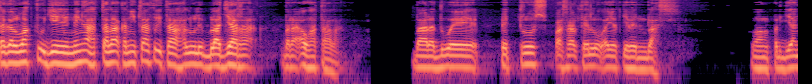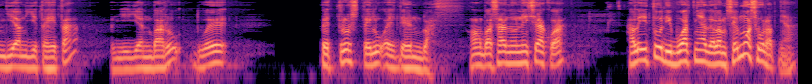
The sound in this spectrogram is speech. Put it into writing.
tagal waktu je nengah hatala kan ita tu ita haluli belajar bara au hatala. Bara dua Petrus pasal telu ayat 18. Wang perjanjian jita heta penjijian baru dua Petrus telu ayat 19. Hong bahasa Indonesia kuah. Hal itu dibuatnya dalam semua suratnya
